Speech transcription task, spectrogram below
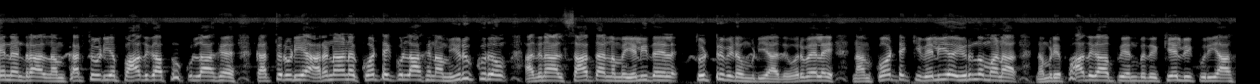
ஏனென்றால் நாம் கர்த்தருடைய கோட்டைக்குள்ளாக கர்த்தருடைய அரணான கோட்டைக்குள்ளாக நாம் இருக்கிறோம். அதனால் சாத்தான் நம்ம எளிதில் தொற்றுவிட முடியாது. ஒருவேளை நாம் கோட்டைக்கு வெளியே இருந்தோமானால் நம்முடைய பாதுகாப்பு என்பது கேள்விக்குறியாக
